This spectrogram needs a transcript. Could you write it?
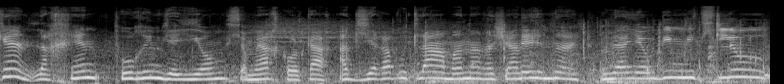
כן, לכן פורים זה יום שמח כל כך. הגזירה בוטלה, המן הרשע נהנש, והיהודים ניצלו.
